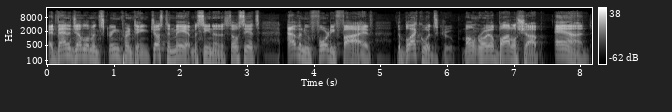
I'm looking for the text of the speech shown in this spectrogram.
Advantage Emblem and Screen Printing. Justin May at Messina and Associates. Avenue 45, the Blackwoods Group, Mount Royal Bottle Shop, and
